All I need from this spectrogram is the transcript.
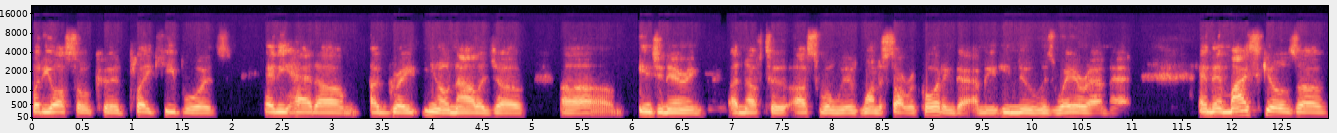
but he also could play keyboards, and he had um, a great, you know, knowledge of uh, engineering enough to us when we want to start recording that. I mean, he knew his way around that. And then my skills of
